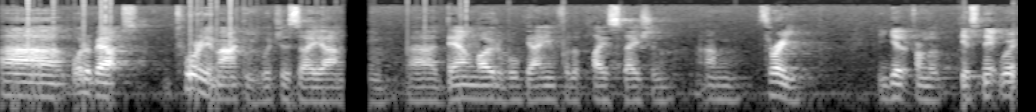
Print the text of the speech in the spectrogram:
Uh, what about Tori-Emaki, which is a um, uh, downloadable game for the PlayStation um, 3? You get it from the PS Network,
